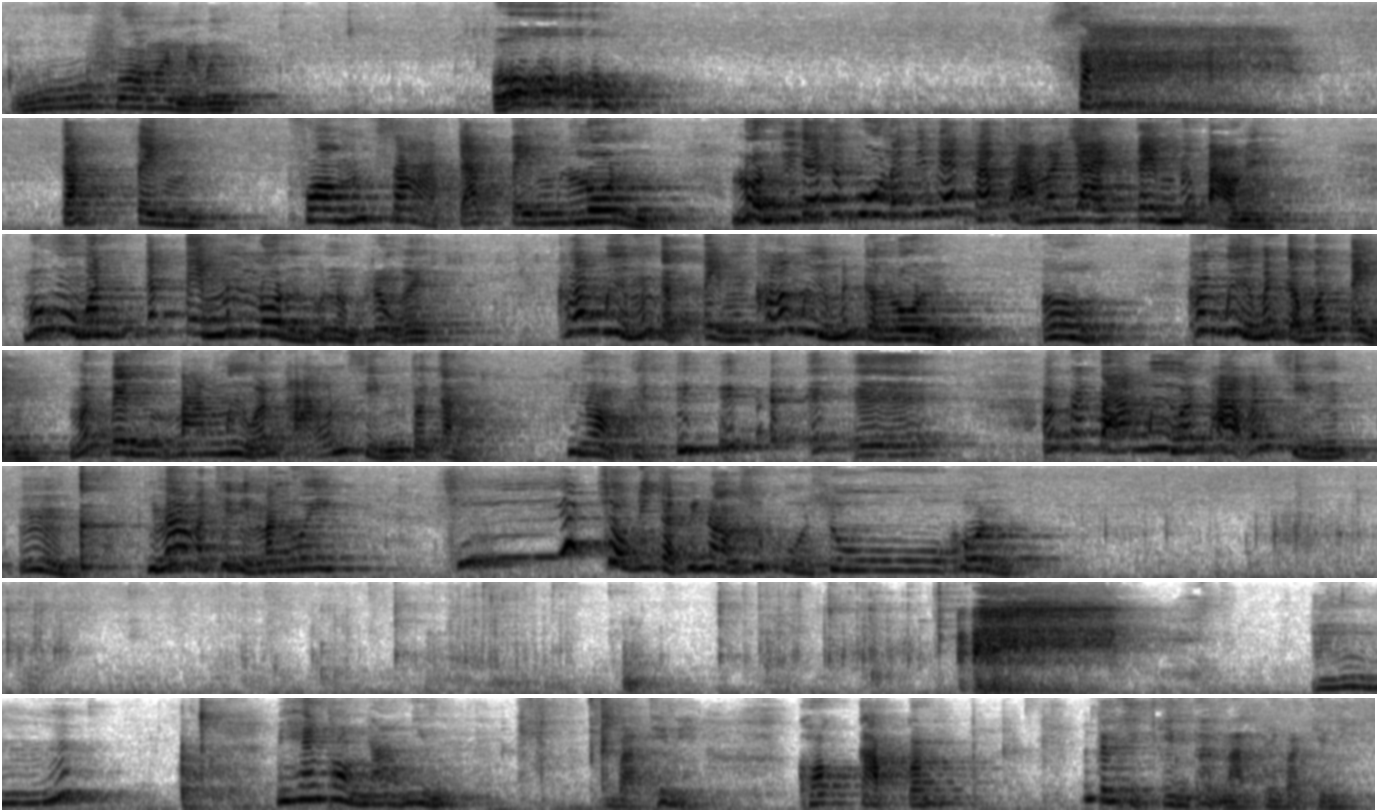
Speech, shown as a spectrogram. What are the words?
อ้ฟองมันไหมเบิ้งโอ้โอ้โอ้สาจัดเต็ม ฟองมันสาจัดเต็มล้นล้นคือจะจะพูดแล้วพี่แฟนครับถามมายายเต็มหรือเปล่าเนี่ยมะม่วงมันจัดเต็มมันล้นคุณหนุ่มพี่น้องเอ้ยข้างมือมันก็เต็มข้างมือมันก็ล้น เออ ข้างมือมันกับบ่เต็ม มันเป็นบางมือวันผ่าวันศิลตัวจ้ะพี่น้องมันเป็นบางมือวันผ่าวันศิลอืมหิมะมาที่นี่มันลุย ชียโชคดีจากพี่น้องสุขูสู่คนมีแห้งทองยาวอยู่บัดที่นี่ขอกลับก่อน มันจังสิกินถนัดเลยบัดที่นี่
